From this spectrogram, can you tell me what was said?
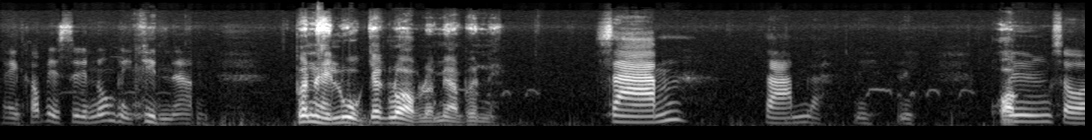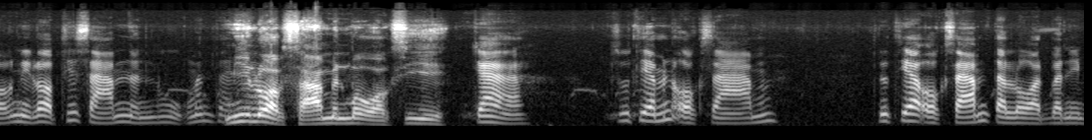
ให้เขาไปซื้อนมให้กินเอาเพิ่นให้ลูกจักรอบแล้วแม่เพิ่นนี่สามสามล่ะนี่นี่ออกหนึ่งสองนี่รอบที่สามนั่นลูกมันจ้ะมีรอบสามมันบ่ออกสี่จ้าสุเทียมันออกสามสุเทียออกสามตลอดบัดนี้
